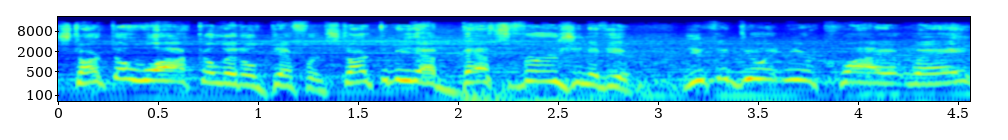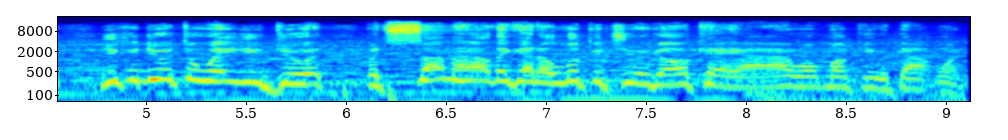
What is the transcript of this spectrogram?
Start to walk a little different. Start to be that best version of you. You can do it in your quiet way. You can do it the way you do it, but somehow they got to look at you and go, okay, I won't monkey with that one.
